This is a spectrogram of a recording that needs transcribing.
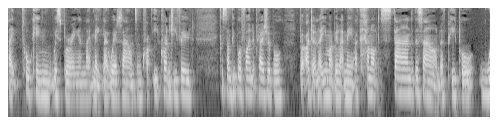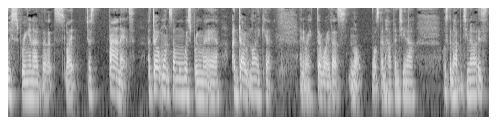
like talking, whispering, and like make like weird sounds and cr- eat crunchy food. Because some people find it pleasurable, but I don't know. You might be like me. I cannot stand the sound of people whispering in adverts. Like, just ban it. I don't want someone whispering in my ear. I don't like it. Anyway, don't worry. That's not what's going to happen to you now. What's going to happen to you now is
